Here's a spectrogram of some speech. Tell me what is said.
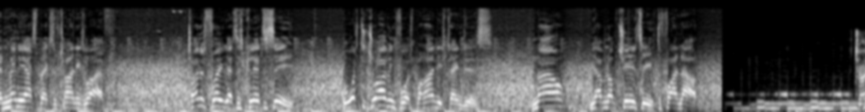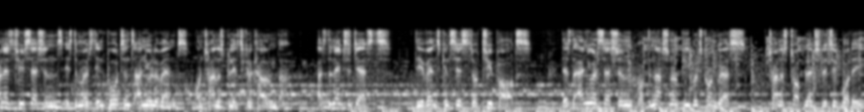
in many aspects of Chinese life. China's progress is clear to see, but what's the driving force behind these changes? Now, we have an opportunity to find out. China's Two Sessions is the most important annual event on China's political calendar. As the name suggests, the event consists of two parts. There's the annual session of the National People's Congress, China's top legislative body,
